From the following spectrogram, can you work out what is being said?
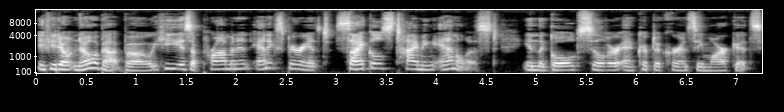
If you don't know about Bo, he is a prominent and experienced cycles timing analyst in the gold, silver, and cryptocurrency markets.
